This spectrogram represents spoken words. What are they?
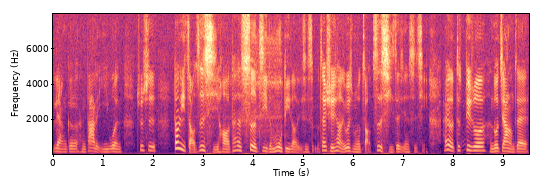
两个很大的疑问，就是到底早自习哈，它的设计的目的到底是什么？在学校里为什么有早自习这件事情？还有，就譬如说很多家长在。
